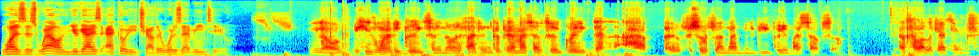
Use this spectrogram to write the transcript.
was as well, and you guys echoed each other. What does that mean to you? You know, he's one of the greats. So, you know, if I can compare myself to a great, then I uh, for sure feel like I'm going to be a great myself. So that's how I look at things.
